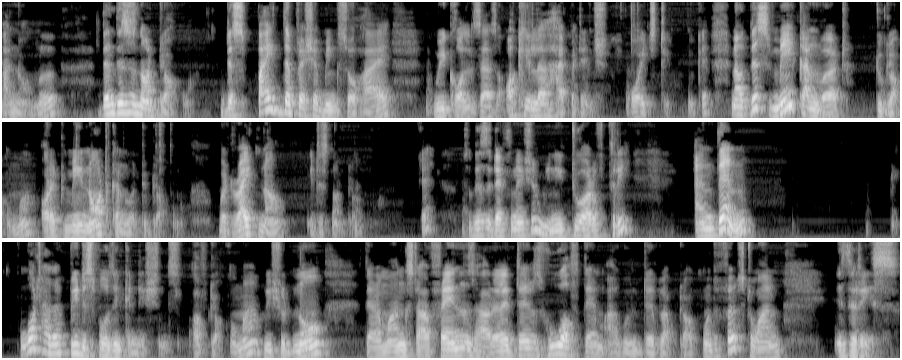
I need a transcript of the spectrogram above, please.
are normal. Then this is not glaucoma. Despite the pressure being so high, we call this as ocular hypertension, OHT. Okay. Now, this may convert to glaucoma or it may not convert to glaucoma. But right now, it is not glaucoma. Okay. So, this is a definition. We need two out of three. And then, what are the predisposing conditions of glaucoma? We should know that amongst our friends, our relatives, who of them are going to develop glaucoma. The first one is the race.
